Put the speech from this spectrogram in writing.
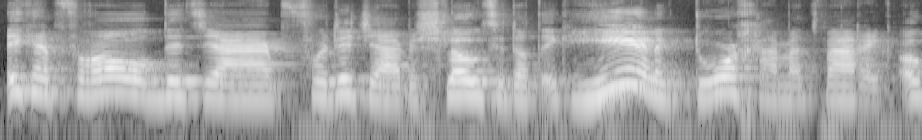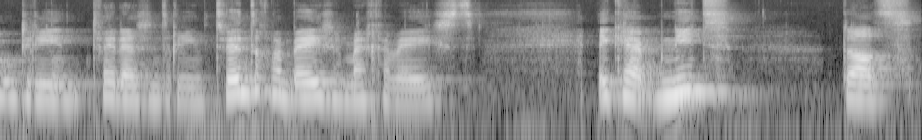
ik heb vooral dit jaar, voor dit jaar besloten dat ik heerlijk doorga met waar ik ook in 2023 mee bezig ben geweest. Ik heb niet dat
